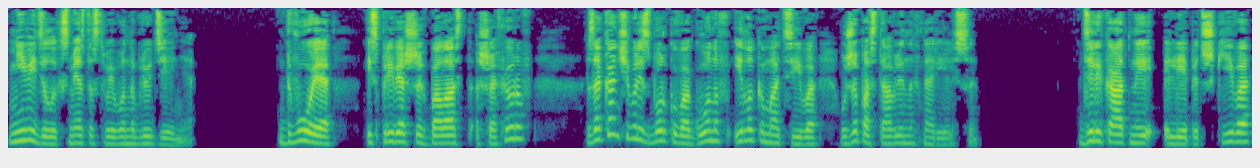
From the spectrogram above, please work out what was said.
не видел их с места своего наблюдения. Двое из привезших балласт шоферов заканчивали сборку вагонов и локомотива, уже поставленных на рельсы. Деликатный лепет шкива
